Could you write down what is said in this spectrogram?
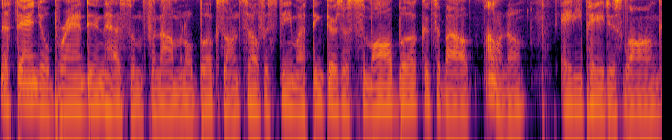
Nathaniel Branden has some phenomenal books on self esteem. I think there's a small book, it's about, I don't know, 80 pages long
